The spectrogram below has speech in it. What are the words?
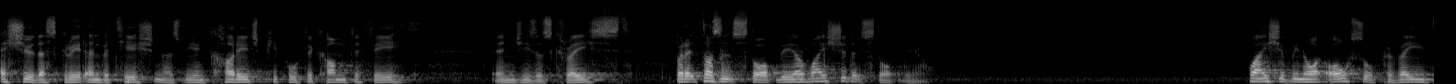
issue this great invitation, as we encourage people to come to faith in Jesus Christ. But it doesn't stop there. Why should it stop there? Why should we not also provide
